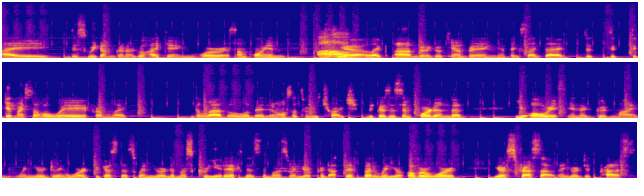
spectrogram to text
I this week I'm gonna go hiking or at some point Wow. yeah like i'm gonna go camping and things like that to, to, to get myself away from like the lab a little bit and also to recharge because it's important that you always in a good mind when you're doing work because that's when you're the most creative that's the most when you're productive but when you're overworked you're stressed out and you're depressed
